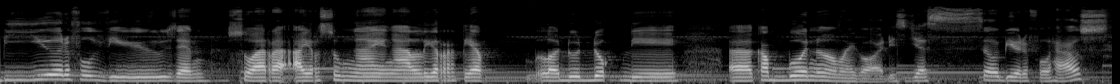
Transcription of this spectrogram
beautiful views and suara air sungai yang ngalir tiap lo duduk di uh, kebun. Oh my god it's just so beautiful house.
